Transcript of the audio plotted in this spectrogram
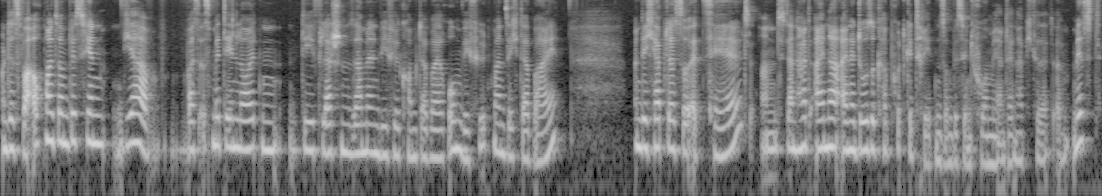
Und es war auch mal so ein bisschen, ja, was ist mit den Leuten, die Flaschen sammeln? Wie viel kommt dabei rum? Wie fühlt man sich dabei? Und ich habe das so erzählt und dann hat einer eine Dose kaputt getreten, so ein bisschen vor mir. Und dann habe ich gesagt, äh, Mist,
